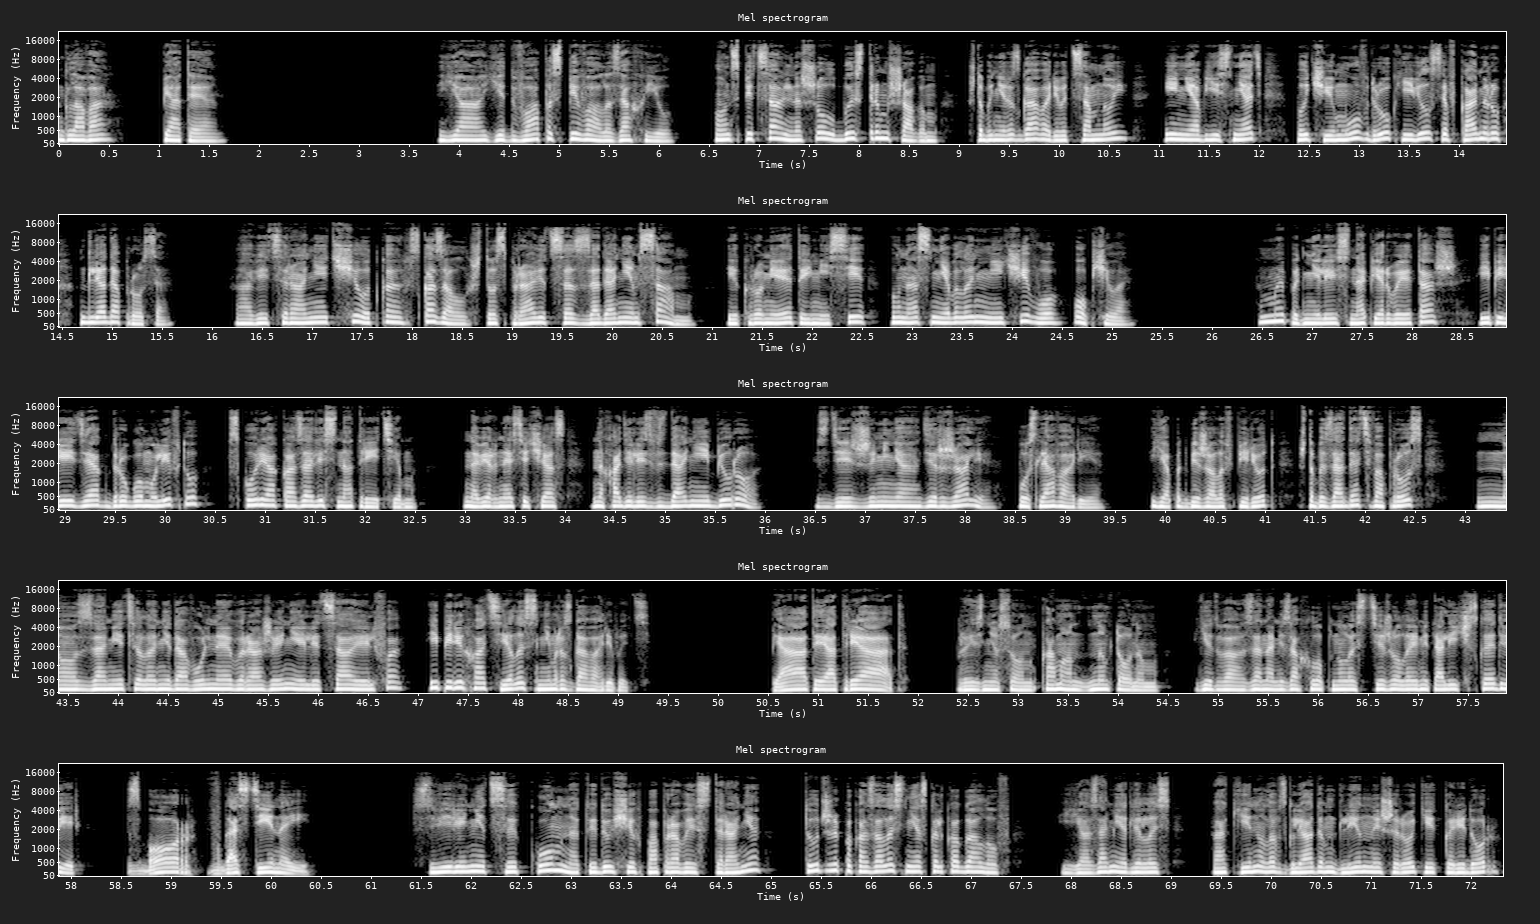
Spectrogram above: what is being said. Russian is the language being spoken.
Глава пятая Я едва поспевала за Хью. Он специально шел быстрым шагом, чтобы не разговаривать со мной и не объяснять, почему вдруг явился в камеру для допроса. А ведь ранее четко сказал, что справится с заданием сам, и кроме этой миссии у нас не было ничего общего. Мы поднялись на первый этаж и, перейдя к другому лифту, вскоре оказались на третьем. Наверное, сейчас находились в здании бюро. Здесь же меня держали после аварии. Я подбежала вперед, чтобы задать вопрос, но заметила недовольное выражение лица эльфа и перехотела с ним разговаривать. «Пятый отряд!» – произнес он командным тоном. Едва за нами захлопнулась тяжелая металлическая дверь. Сбор в гостиной. С вереницы комнат, идущих по правой стороне, тут же показалось несколько голов. Я замедлилась, окинула взглядом длинный широкий коридор,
